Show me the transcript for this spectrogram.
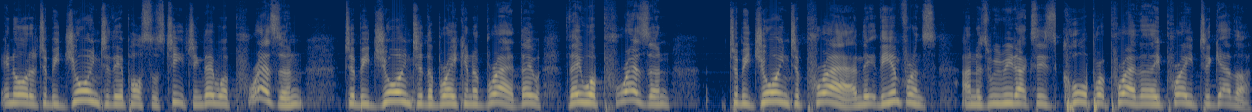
in order to be joined to the apostles' teaching. They were present to be joined to the breaking of bread. They, they were present to be joined to prayer. And the, the inference, and as we read Acts, is corporate prayer that they prayed together.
